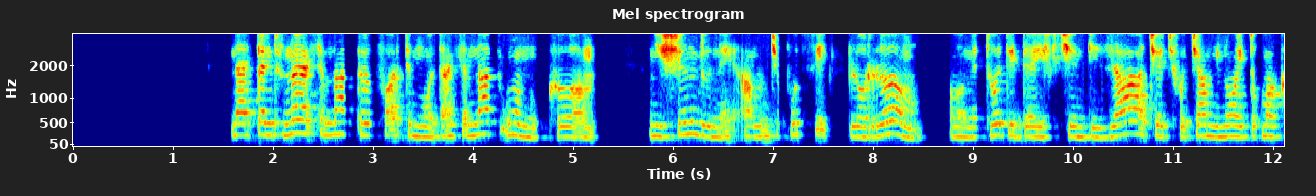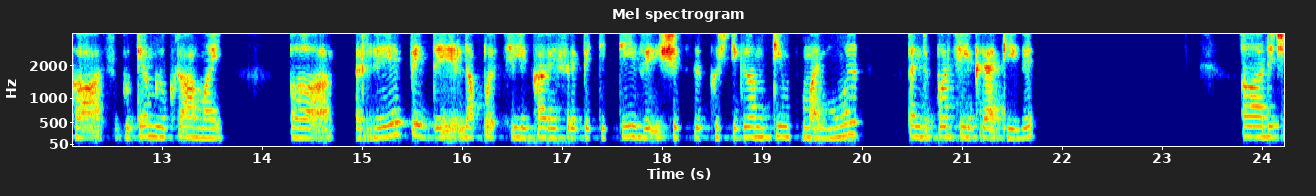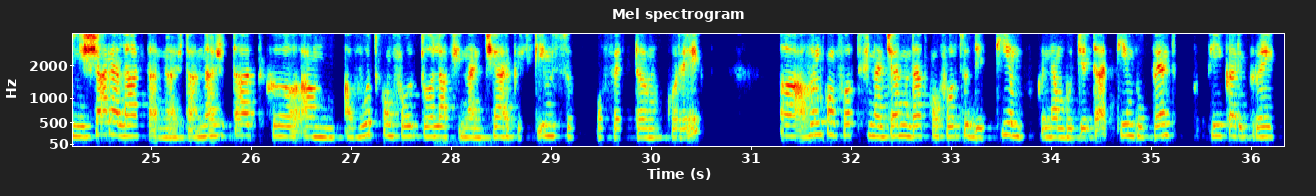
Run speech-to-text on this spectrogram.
Dar pentru noi a însemnat foarte mult. A însemnat, unul, că nișându-ne am început să explorăm Uh, metode de a eficientiza ceea ce făceam noi, tocmai ca să putem lucra mai uh, repede la părțile care sunt repetitive și să câștigăm timp mai mult pentru părțile creative. Uh, deci nișarea la asta mi-a ajutat. Ne-a ajutat că am avut confortul ăla financiar, că știm să ofertăm corect. Uh, având confortul financiar, mi-a dat confortul de timp, când am bugetat timpul pentru fiecare proiect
